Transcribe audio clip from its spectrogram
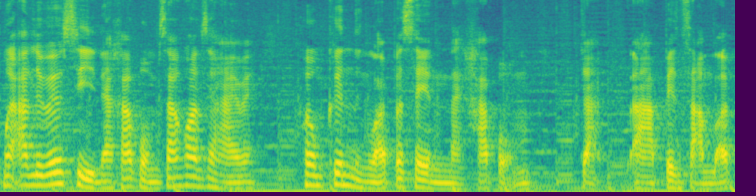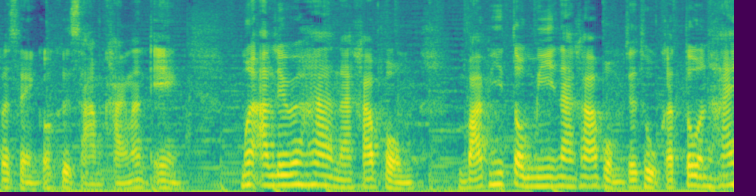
เมื่ออัพเลเวล4นะครับผมสร้างความเสียหายไปเพิ่มขึ้น 100%นะครับผมจากอ่าเป็น 300%ก็คือ 3 ครั้งนั่นเอง เมื่ออัพเลเวล5นะครับผมบัฟฮิโตมินะครับผมจะถูกกระตุ้นให้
